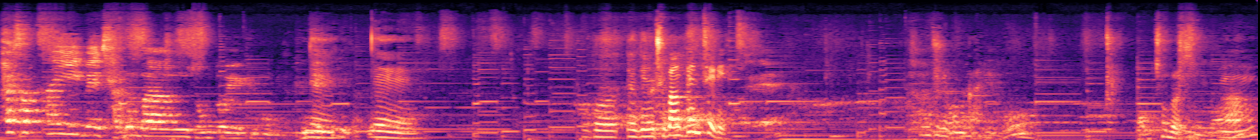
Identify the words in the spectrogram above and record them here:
84 타입의 작은 방 정도의 규모입니다. 굉장히 네. 큽니다. 네. 그리고 여기는 주방 팬트리. 네. 팬트리 공간. 그리고 엄청 넓습니다. 네.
